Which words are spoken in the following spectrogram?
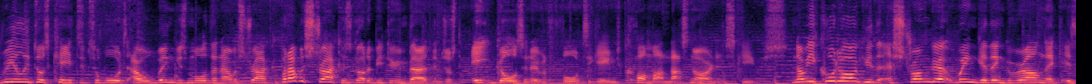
really does cater towards our wingers more than our striker. But our striker's got to be doing better than just 8 goals in over 40 games. Come on, that's not an excuse. Now, you could argue that a stronger winger than Guralnik is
